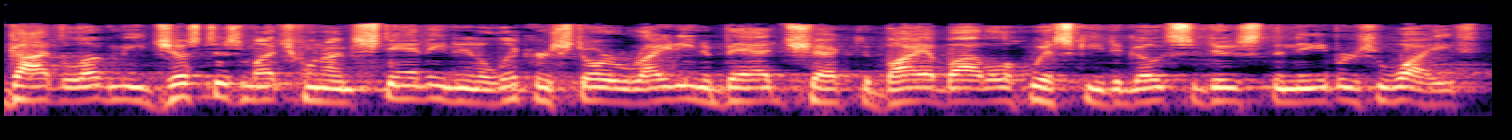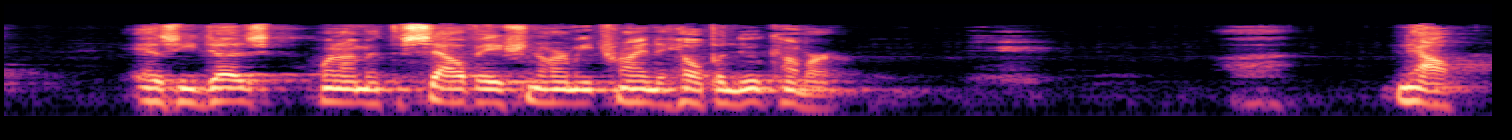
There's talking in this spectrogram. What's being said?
God loved me just as much when I'm standing in a liquor store writing a bad check to buy a bottle of whiskey to go seduce the neighbor's wife as he does when I'm at the Salvation Army trying to help a newcomer. Now,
